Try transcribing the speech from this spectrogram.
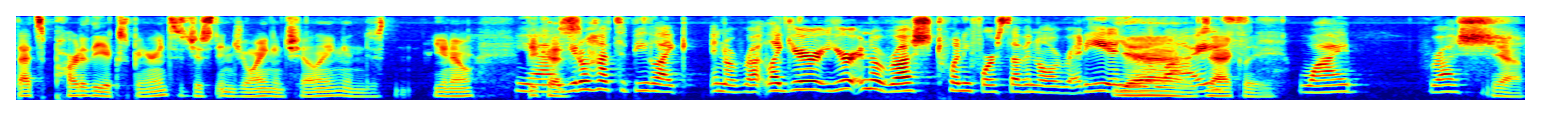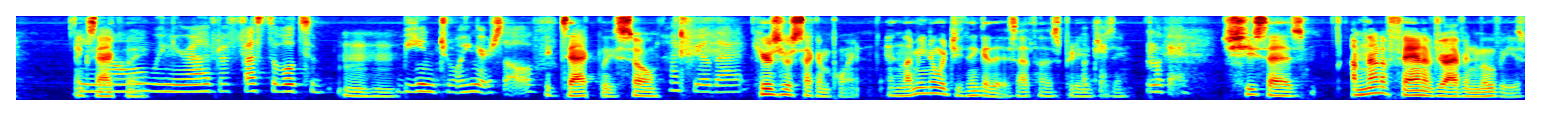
that's part of the experience is just enjoying and chilling and just you know Yeah, because you don't have to be like in a rush. Like you're you're in a rush twenty four seven already in Yeah, your life. exactly. Why rush? yeah you exactly know, when you're at a festival to hmm be enjoying yourself. exactly. So I feel that. here's her second point, and let me know what you think of this. I thought it was pretty interesting. Okay. She says, "I'm not a fan of driving movies,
